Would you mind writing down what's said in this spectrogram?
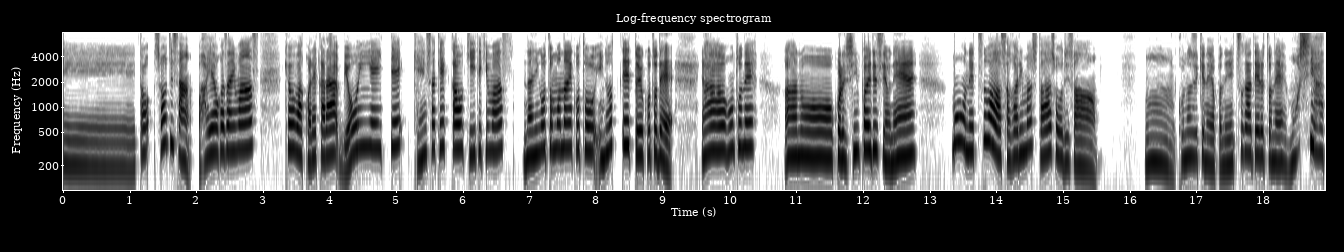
えーと、庄司さん、おはようございます。今日はこれから病院へ行って検査結果を聞いてきます。何事もないことを祈ってということで、いやー、ほんとね、あのー、これ心配ですよね。もう熱は下がりました？庄司さん。うん、この時期ね、やっぱ熱が出るとね、もしや、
